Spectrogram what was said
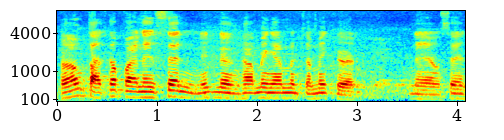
เราต้องตัดเข้าไปในเส้นนิดนึงครับ ไม่งั้นมันจะไม่เกิดแนวเส้น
